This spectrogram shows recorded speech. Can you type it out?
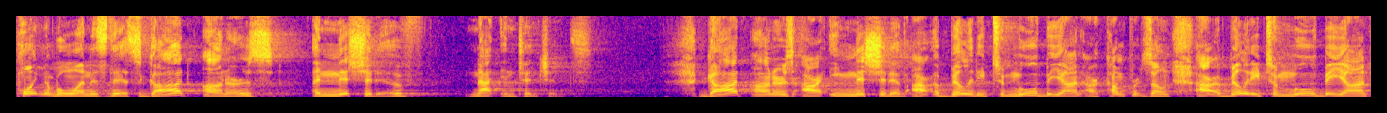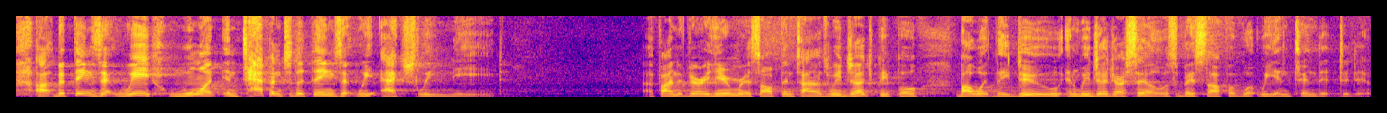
Point number one is this God honors initiative, not intentions. God honors our initiative, our ability to move beyond our comfort zone, our ability to move beyond uh, the things that we want and tap into the things that we actually need. I find it very humorous. Oftentimes, we judge people by what they do, and we judge ourselves based off of what we intended to do.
